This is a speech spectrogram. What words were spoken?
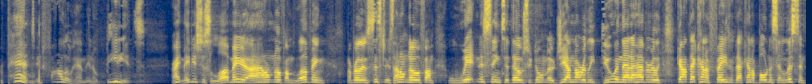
Repent and follow him in obedience, right? Maybe it's just love. Maybe I don't know if I'm loving my brothers and sisters. I don't know if I'm witnessing to those who don't know. Gee, I'm not really doing that. I haven't really got that kind of faith or that kind of boldness. And listen,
